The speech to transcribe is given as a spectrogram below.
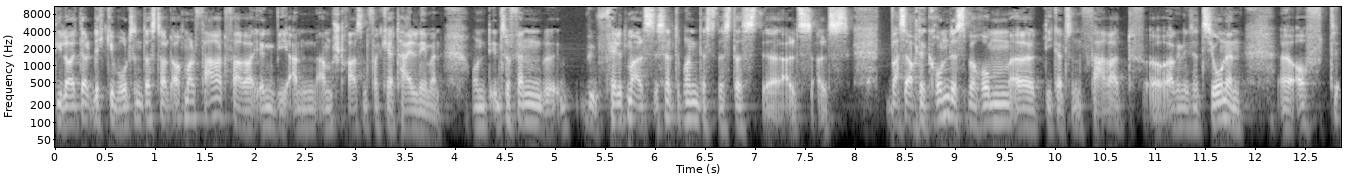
die Leute halt nicht gewohnt sind, dass da halt auch mal Fahrradfahrer irgendwie an, am Straßenverkehr teilnehmen. Und insofern äh, fällt mir als, ist halt dass das, das, das als, als, was auch der Grund ist, warum äh, die ganzen Fahrradorganisationen äh, oft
